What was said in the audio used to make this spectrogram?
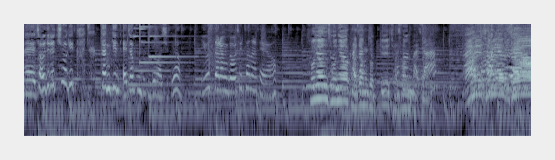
네, 저희들의 추억이 가득 담긴 애정품도 구경하시고요. 이웃사랑도 실천하세요. 소년 소녀 가장 돕기 자선 바자 많이 참여해주세요.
